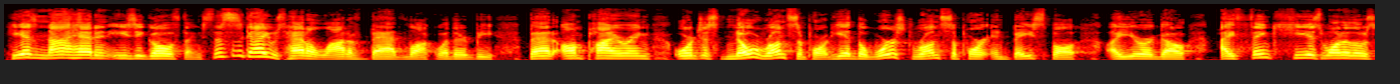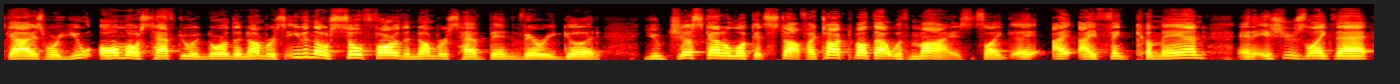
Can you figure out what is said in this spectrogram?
He has not had an easy go of things. This is a guy who's had a lot of bad luck, whether it be bad umpiring or just no run support. He had the worst run support in baseball a year ago. I think he is one of those guys where you almost have to ignore the numbers, even though so far the numbers have been very good. You just got to look at stuff. I talked about that with Mize. It's like I, I think command and issues like that,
